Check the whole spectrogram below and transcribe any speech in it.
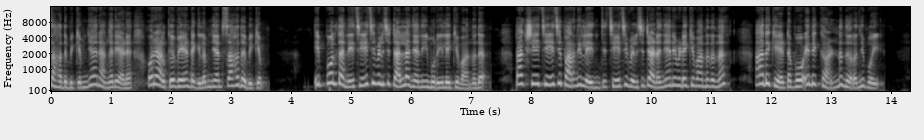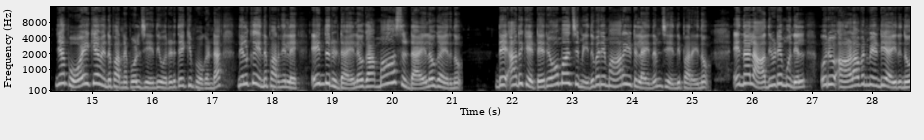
സഹതപിക്കും ഞാൻ അങ്ങനെയാണ്. ഒരാൾക്ക് വേണ്ടെങ്കിലും ഞാൻ സഹതപിക്കും. ഇപ്പോൾ തന്നെ ചേച്ചി വിളിച്ചിട്ടല്ല ഞാൻ ഈ മുറിയിലേക്ക് വന്നത്. പക്ഷേ ചേച്ചി പറഞ്ഞില്ലേ ചേച്ചി വിളിച്ചിട്ടാണ് ഞാൻ ഇവിടേക്ക് വന്നതെന്ന്? അത് കേട്ടപ്പോൾ എന്റെ കണ്ണ് നിറഞ്ഞുപോയി. ഞാൻ പോയേക്കാം എന്ന് പറഞ്ഞപ്പോൾ ജയന്തി ഒരിടത്തേക്കും പോകണ്ട. നിൽക്ക് എന്ന് പറഞ്ഞില്ലേ എന്തൊരു ഡയലോഗാ മാസ് ഡയലോഗായിരുന്നു. ദേ അത് കേട്ട് രോമാഞ്ചം ഇതുവരെ മാറിയിട്ടില്ല എന്നും ജയന്തി പറയുന്നു. എന്നാൽ ആദ്യയുടെ മുന്നിൽ ഒരു ആളാവാൻ വേണ്ടിയായിരുന്നു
